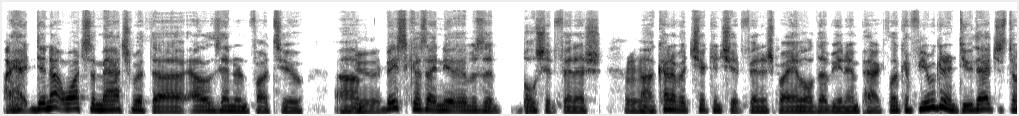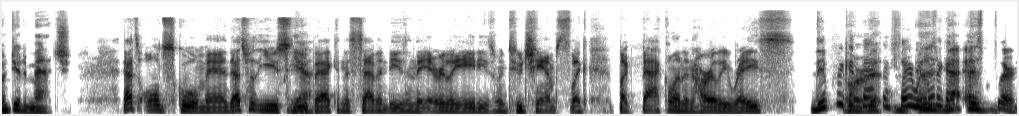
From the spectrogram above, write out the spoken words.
I had, did not watch the match with uh, Alexander and Fatu, um, basically because I knew it was a bullshit finish, Mhm. uh, kind of a chicken shit finish by MLW and Impact. Look, if you were going to do that, just don't do the match. That's old school, man. That's what they used to Yeah. do back in the 70s and the early 80s when two champs like like Backlund and Harley race. Did we get Or, back and Flair? it We was might have got it was- Flair.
